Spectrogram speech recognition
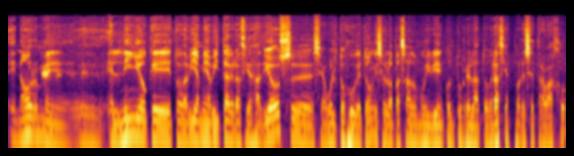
enorme. Eh, el niño que todavía me habita, gracias a Dios, eh, se ha vuelto juguetón y se lo ha pasado muy bien con tu relato. Gracias por ese trabajo.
